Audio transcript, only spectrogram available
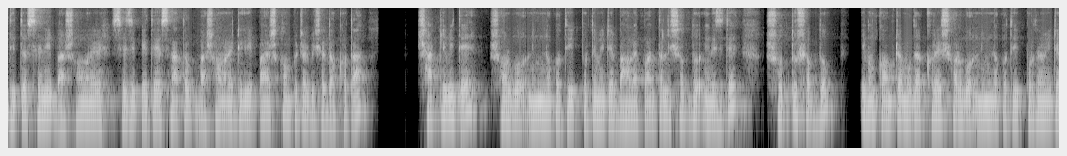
দ্বিতীয় শ্রেণি বা সমমানের সিজিপিএতে স্নাতক বা সমমানের ডিগ্রি পাস কম্পিউটার বিষয়ে দক্ষতা। ষাট লিপিতে সর্বনিম্ন গতি প্রতি মিনিটে বাংলায় পঁয়তাল্লিশ শব্দ, ইংরেজিতে সত্তর শব্দ এবং কম্পিউটার মুদ্রাক্ষরের সর্বনিম্ন গতি প্রতি মিনিটে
